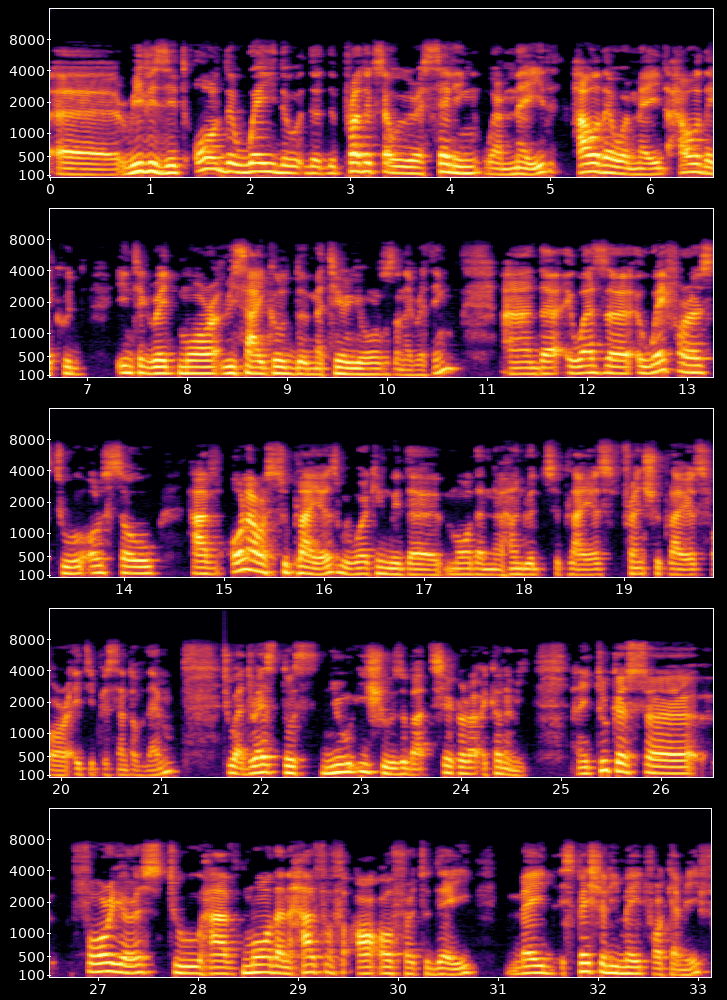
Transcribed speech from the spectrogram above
uh, revisit all the way the, the, the, products that we were selling were made how they were made how they could integrate more recycled materials and everything. And uh, it was a, a, way for us to also have all our suppliers. We're working with uh, more than 100 suppliers, French suppliers for 80% of them, to address those new issues about circular economy. And it took us uh, four years to have more than half of our offer today made, especially made for Camif.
